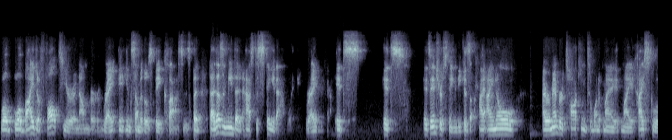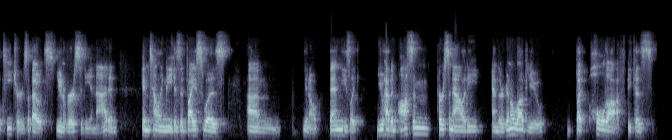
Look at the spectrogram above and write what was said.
well well by default you're a number right in, in some of those big classes but that doesn't mean that it has to stay that way right? It's it's it's interesting because I, I know I remember talking to one of my my high school teachers about university and that, and him telling me his advice was, um, you know, Ben, he's like, you have an awesome personality and they're gonna love you, but hold off because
